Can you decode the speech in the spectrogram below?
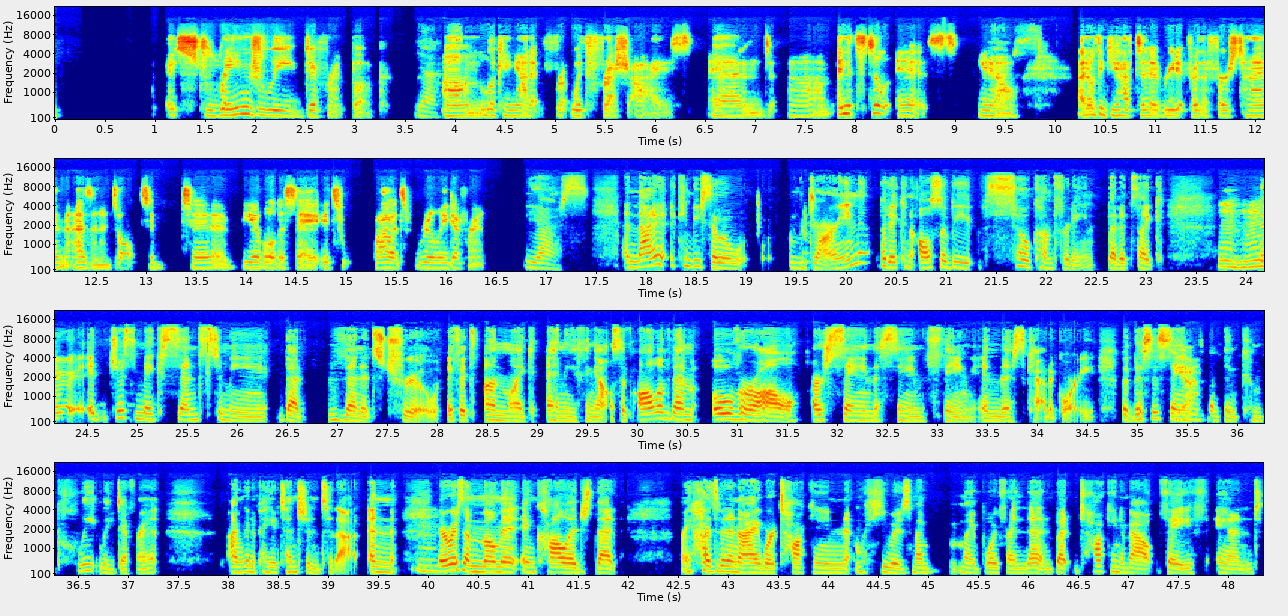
a strangely different book. Yeah. Um, looking at it fr- with fresh eyes, yeah. and um, and it still is. You know, yes. I don't think you have to read it for the first time as an adult to to be able to say it's wow, it's really different. Yes. And that it can be so jarring, but it can also be so comforting that it's like mm-hmm. there it just makes sense to me that then it's true if it's unlike anything else. If all of them overall are saying the same thing in this category, but this is saying yeah. something completely different, I'm going to pay attention to that. And mm. there was a moment in college that my husband and I were talking he was my my boyfriend then but talking about faith and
